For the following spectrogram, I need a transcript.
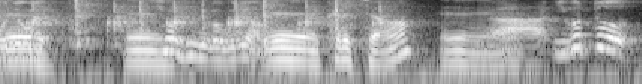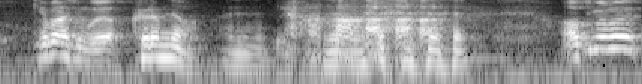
모종을 예. 있는 거군요. 예, 그렇죠. 예, 아 이것도 개발하신 거예요? 그럼요. 예. 아, 어떻게 보면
